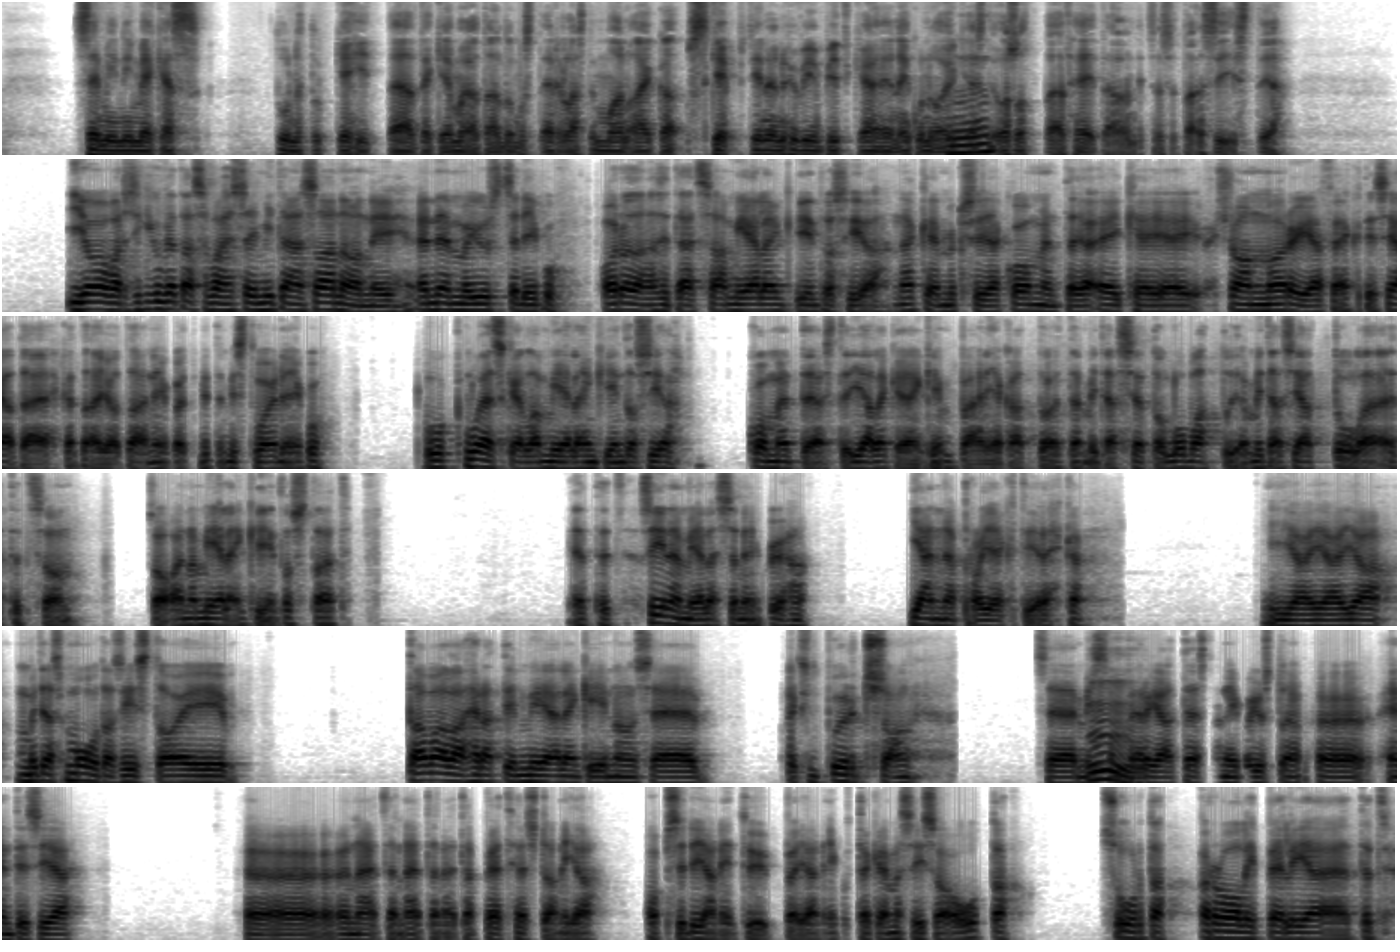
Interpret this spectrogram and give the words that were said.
seminimekäs tunnettu kehittäjä tekemään jotain tuommoista erilaista, mä oon aika skeptinen hyvin pitkään ennen kuin ne oikeasti mm. osoittaa, että heitä on itse asiassa jotain siistiä. Joo, varsinkin kun tässä vaiheessa ei mitään sano, niin enemmän just se niinku odotan sitä, että saa mielenkiintoisia näkemyksiä ja kommentteja, a.k.a. Sean Murray-efekti sieltä ehkä tai jotain, niin kuin, että mistä voi niin kuin, lueskella mielenkiintoisia kommentteja sitten jälkeenkin päin ja katsoa, että mitä sieltä on luvattu ja mitä sieltä tulee, että, että se, on, se on aina mielenkiintoista. Että, että, että siinä mielessä niin kuin ihan jännä projekti ehkä. Ja, ja, ja mitäs muuta, siis toi tavallaan herätti mielenkiinnon se oliko nyt Birdsong, se missä mm. on periaatteessa niin kuin just ö, entisiä ö, näitä, näitä, näitä Bethesdan ja Obsidianin tyyppejä niin kuin tekemässä isoa uutta suurta roolipeliä, että, että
